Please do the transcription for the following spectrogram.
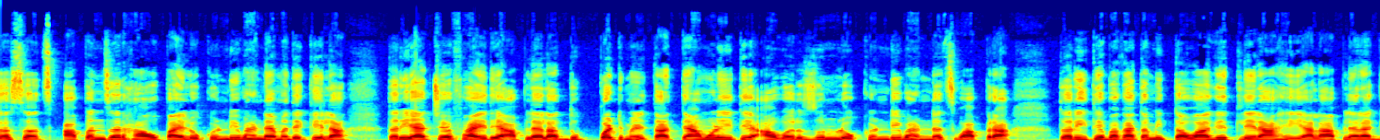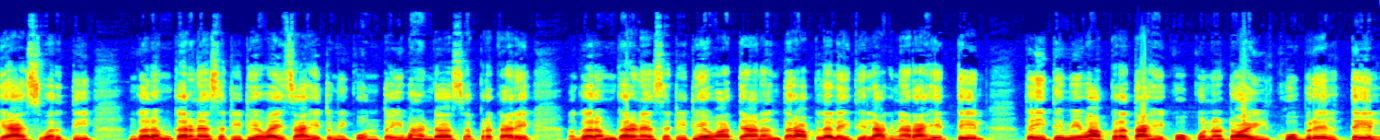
तसंच आपण जर हा उपाय लोखंडी भांड्यामध्ये केला तर याचे फायदे आपल्याला दुप्पट मिळतात. त्यामुळे इथे आवर्जून लोखंडी भांडंच वापरा. तर इथे बघा आता मी तवा घेतलेला आहे. याला आपल्याला गॅसवरती गरम करण्यासाठी ठेवायचं आहे. तुम्ही कोणतंही भांडं अशा प्रकारे गरम करण्यासाठी ठेवा. त्यानंतर आपल्याला इथे लागणार आहे तेल. तर इथे मी वापरत आहे कोकोनट ऑइल खोबरेल तेल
